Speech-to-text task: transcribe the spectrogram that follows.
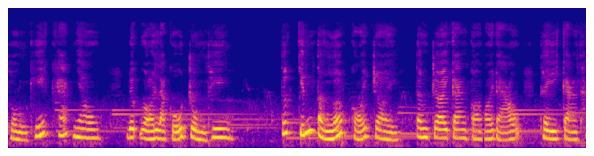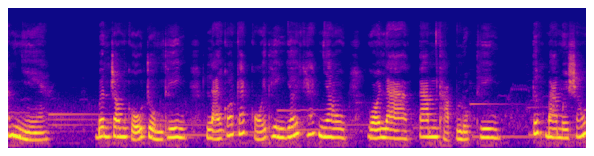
thuần khiết khác nhau, được gọi là cổ trùng thiên, tức chín tầng lớp cõi trời. Tầng trời càng cõi đạo thì càng thanh nhẹ. Bên trong cổ trùng thiên lại có các cõi thiên giới khác nhau, gọi là tam thập lục thiên, tức 36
